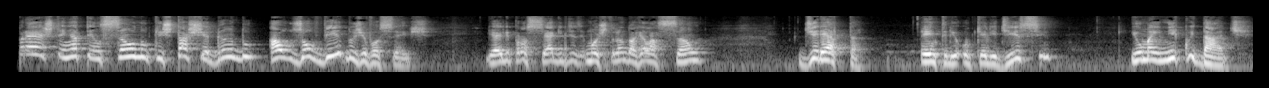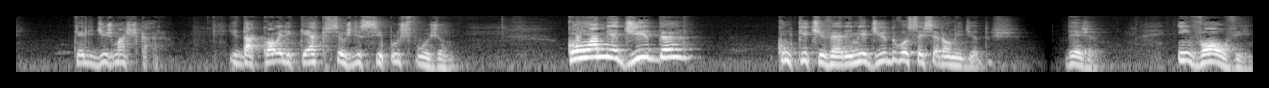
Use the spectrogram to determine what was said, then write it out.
Prestem atenção no que está chegando aos ouvidos de vocês. E aí ele prossegue mostrando a relação direta entre o que ele disse e uma iniquidade que ele desmascara e da qual ele quer que seus discípulos fujam. Com a medida com que tiverem medido, vocês serão medidos. Veja, envolve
